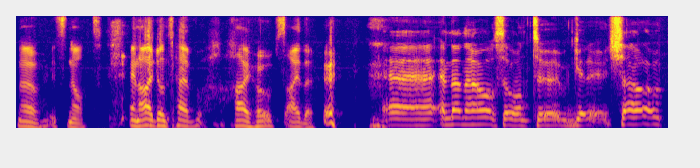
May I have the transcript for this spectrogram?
no, it's not. And I don't have high hopes either. Uh, and then I also want to get a shout out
